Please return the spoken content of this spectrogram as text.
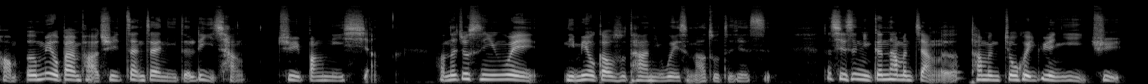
好，而没有办法去站在你的立场去帮你想，好，那就是因为你没有告诉他你为什么要做这件事。那其实你跟他们讲了，他们就会愿意去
